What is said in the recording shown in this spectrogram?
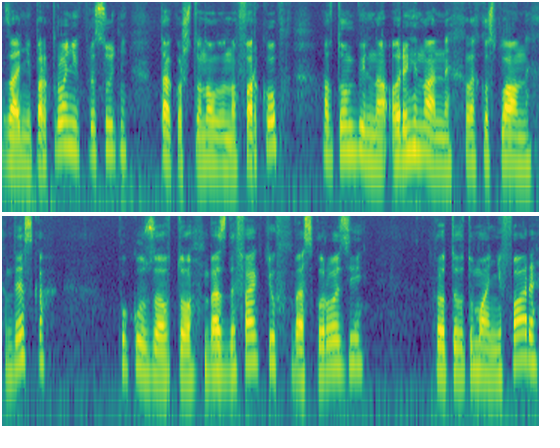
задній парктронік присутній. Також встановлено фаркоп. Автомобіль на оригінальних легкосплавних дисках. По кузу авто без дефектів, без корозії, противотуманні фари.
